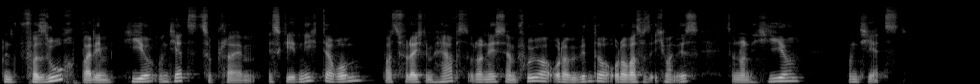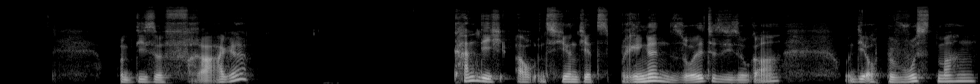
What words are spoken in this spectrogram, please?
Und versuch, bei dem Hier und Jetzt zu bleiben. Es geht nicht darum, was vielleicht im Herbst oder nächstes Jahr im Frühjahr oder im Winter oder was weiß ich wann ist, sondern hier und jetzt. Und diese Frage kann dich auch ins Hier und Jetzt bringen, sollte sie sogar und dir auch bewusst machen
